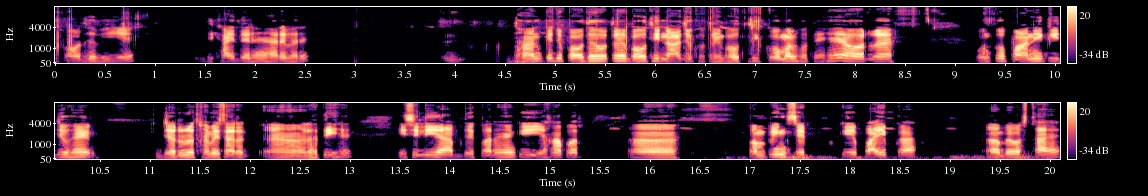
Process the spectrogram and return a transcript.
पौधे भी ये दिखाई दे रहे हैं हरे भरे धान के जो पौधे होते हैं, बहुत ही नाजुक होते हैं, बहुत ही कोमल होते हैं और उनको पानी की जो है ज़रूरत हमेशा रहती है। इसीलिए आप देख पा रहे हैं कि यहाँ पर पंपिंग सेट के पाइप का व्यवस्था है।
